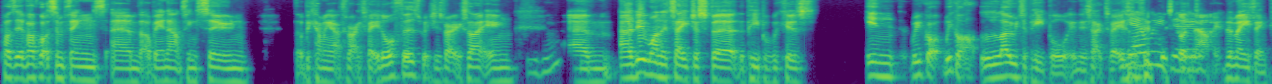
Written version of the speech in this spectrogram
positive. I've got some things um, that I'll be announcing soon that'll be coming out through Activated Authors, which is very exciting. Mhm. Um, and I do want to say just for the people because in we've got we've got loads of people in this activated Yeah, we do. now. It's amazing.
